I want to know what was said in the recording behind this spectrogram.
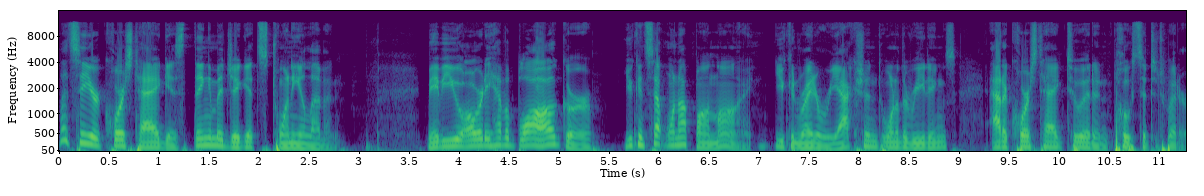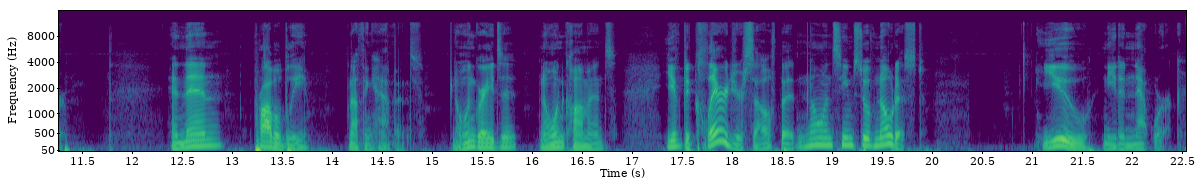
Let's say your course tag is Thingamajiggets 2011. Maybe you already have a blog or you can set one up online. You can write a reaction to one of the readings, add a course tag to it, and post it to Twitter. And then, probably, nothing happens. No one grades it, no one comments, You've declared yourself, but no one seems to have noticed. You need a network.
